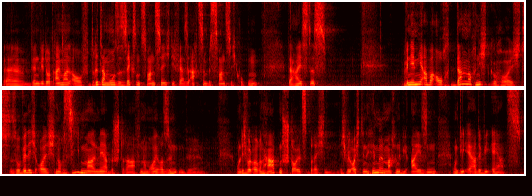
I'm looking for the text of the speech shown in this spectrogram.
Äh, wenn wir dort einmal auf 3. Mose 26, die Verse 18 bis 20 gucken, da heißt es, wenn ihr mir aber auch dann noch nicht gehorcht, so will ich euch noch siebenmal mehr bestrafen um eurer Sünden willen. Und ich will euren harten Stolz brechen. Ich will euch den Himmel machen wie Eisen und die Erde wie Erz,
